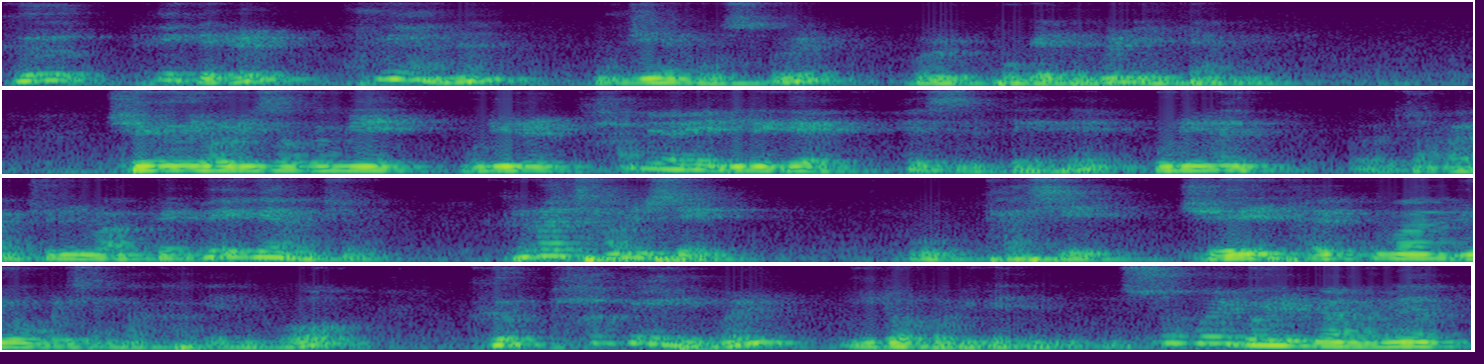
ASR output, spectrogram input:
그 회개를 후회하는 우리의 모습을 보게 됨을 얘기합니다. 죄의 어리석음이 우리를 파멸에 이르게 했을 때 우리는 어, 정말 주님 앞에 회개하죠. 그러나 잠시 후 다시 죄의 달콤한 유혹을 생각하게 되고 그 파괴의 힘을 잃어버리게 됩니다. 숨을 돌릴만 하면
